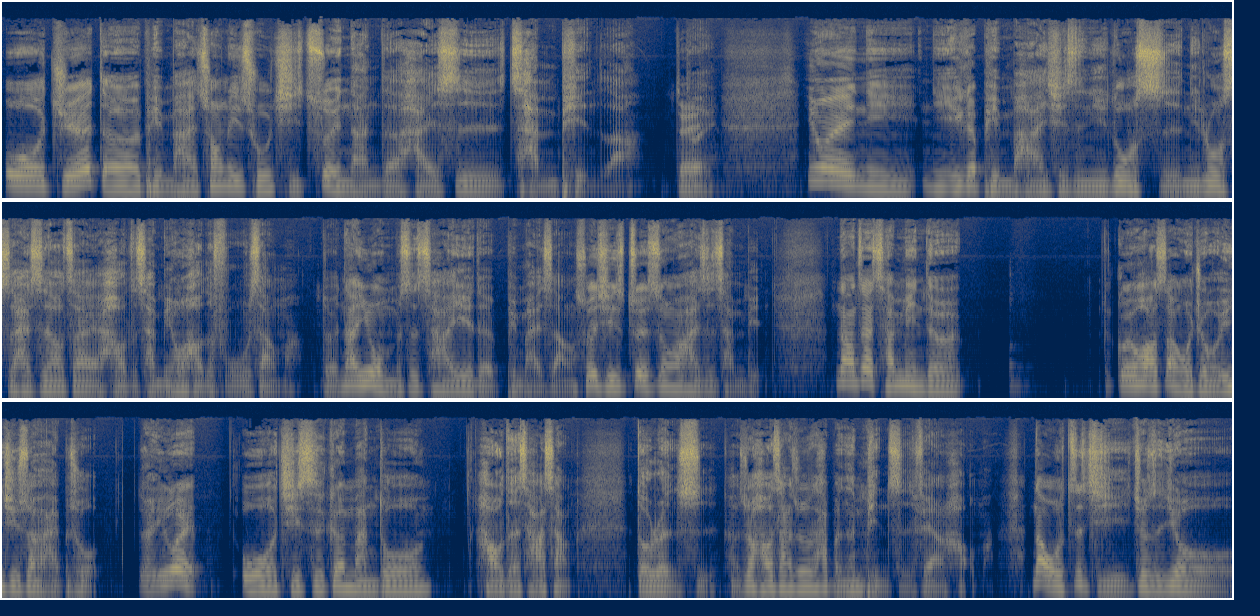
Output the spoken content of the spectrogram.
我觉得品牌创立初期最难的还是产品啦，对，对，因为你你一个品牌，其实你落实你落实还是要在好的产品或好的服务上嘛，对。那因为我们是茶叶的品牌商，所以其实最重要还是产品。那在产品的规划上，我觉得我运气算还不错。对，因为我其实跟蛮多好的茶厂都认识，就好茶就是它本身品质非常好嘛。那我自己就是又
